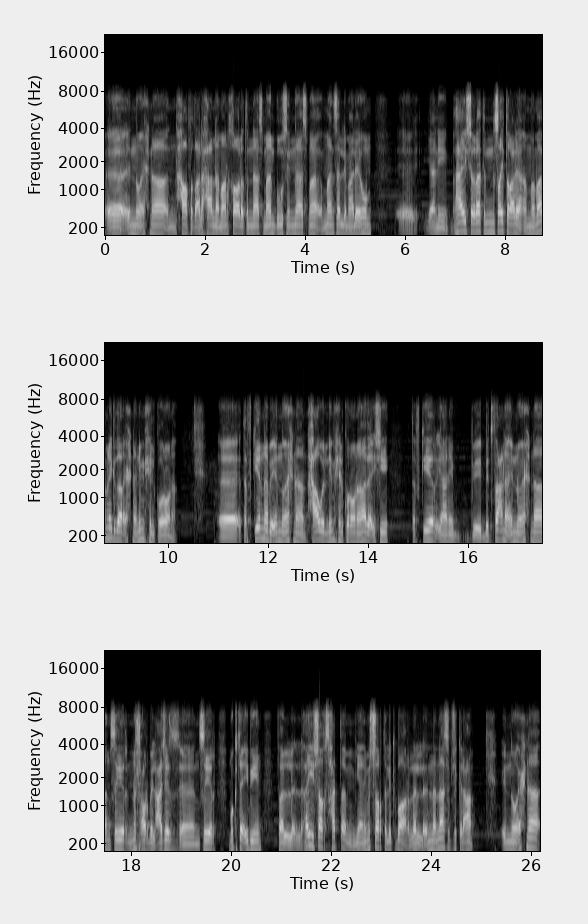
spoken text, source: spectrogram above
إنه إحنا نحافظ على حالنا ما نخالط الناس ما نبوس الناس ما ما نسلم عليهم. آه، يعني هاي الشغلات اللي نسيطر عليها. أما ما بنقدر إحنا نمحي الكورونا آه، تفكيرنا بإنه إحنا نحاول نمحي الكورونا هذا إشي تفكير يعني بدفعنا إنه إحنا نصير نشعر بالعجز نصير مكتئبين. فاي شخص حتى يعني مش شرط الكبار لأن الناس بشكل عام. إنه إحنا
